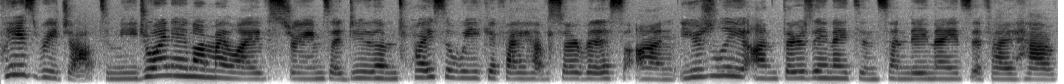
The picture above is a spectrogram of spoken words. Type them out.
please reach out to me. Join in on my live streams. I do them twice a week if I have service on, usually on Thursday nights and Sunday nights if I have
